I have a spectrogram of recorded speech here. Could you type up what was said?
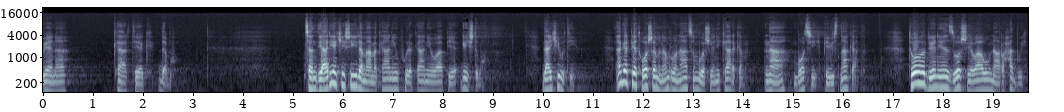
وێنە کارتێک دەبوو. چەند دیارییەکیشی لە مامەکانی و پوورەکانییەوە پێ گەیشتبوو. دایکی وتی، ئەگەر پێت خۆشە من ئەمڕۆ ناچم بۆ شوێنی کارەکەم. نا، بۆچی، پێویست ناکات. تۆ دوێنێ زۆر شێواو و ناڕەحەت بووی.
